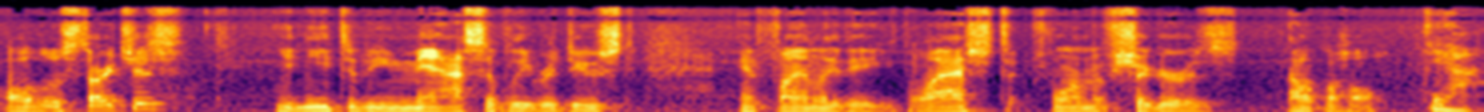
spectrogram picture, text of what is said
all those starches, you need to be massively reduced. And finally, the, the last form of sugar is alcohol. Yeah.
